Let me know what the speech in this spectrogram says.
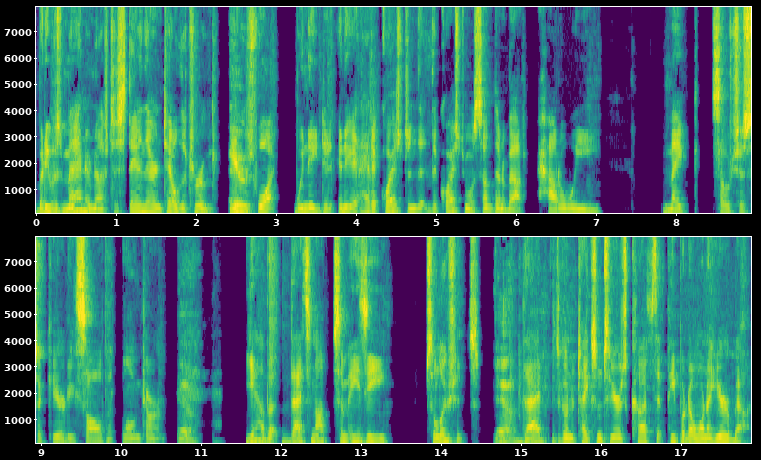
But he was man enough to stand there and tell the truth. Yeah. Here's what we need to, and he had a question. The, the question was something about how do we make Social Security solvent long term? Yeah, Yeah, that, that's not some easy solutions. Yeah. That is going to take some serious cuts that people don't want to hear about.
